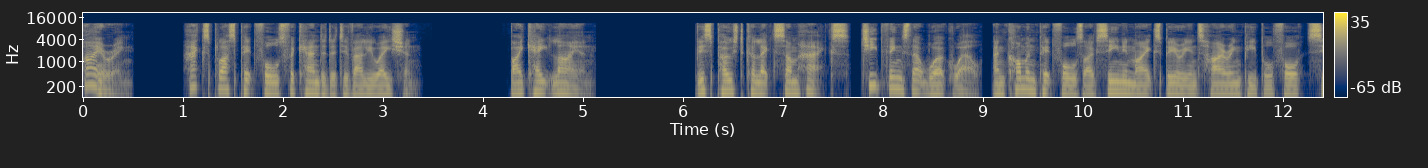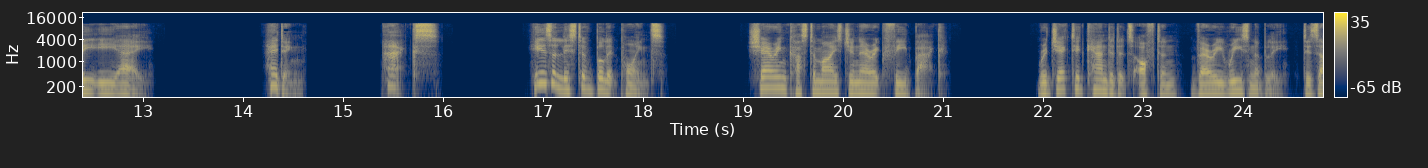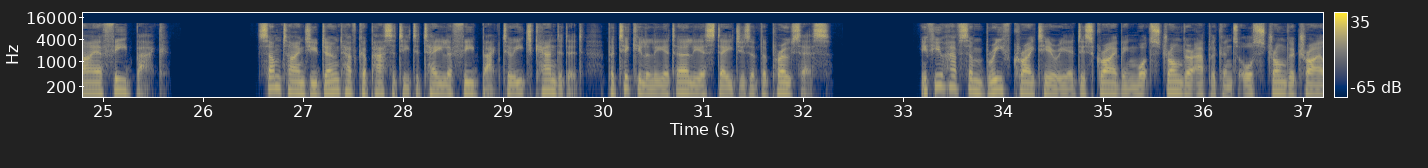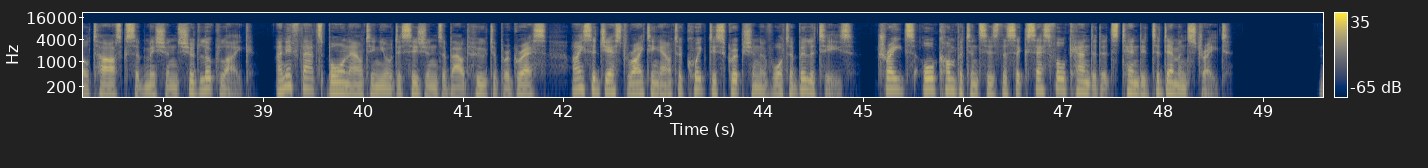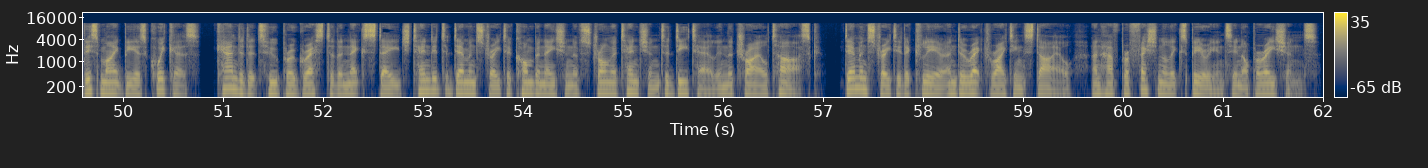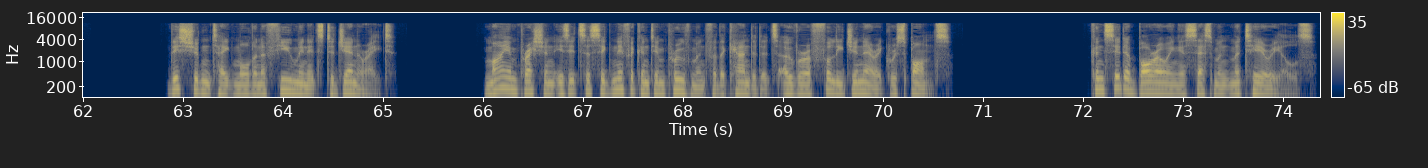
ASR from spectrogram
Hiring Hacks Plus Pitfalls for Candidate Evaluation. By Cait Lion. This post collects some hacks, cheap things that work well, and common pitfalls I've seen in my experience hiring people for CEA. Heading Hacks. Here's a list of bullet points. Sharing customized generic feedback. Rejected candidates often, very reasonably, desire feedback. Sometimes you don't have capacity to tailor feedback to each candidate, particularly at earlier stages of the process. If you have some brief criteria describing what stronger applicants or stronger trial task submissions should look like, and if that's borne out in your decisions about who to progress, I suggest writing out a quick description of what abilities, traits, or competences the successful candidates tended to demonstrate. This might be as quick as candidates who progressed to the next stage tended to demonstrate a combination of strong attention to detail in the trial task, demonstrated a clear and direct writing style, and have professional experience in operations. This shouldn't take more than a few minutes to generate. My impression is it's a significant improvement for the candidates over a fully generic response. Consider borrowing assessment materials.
